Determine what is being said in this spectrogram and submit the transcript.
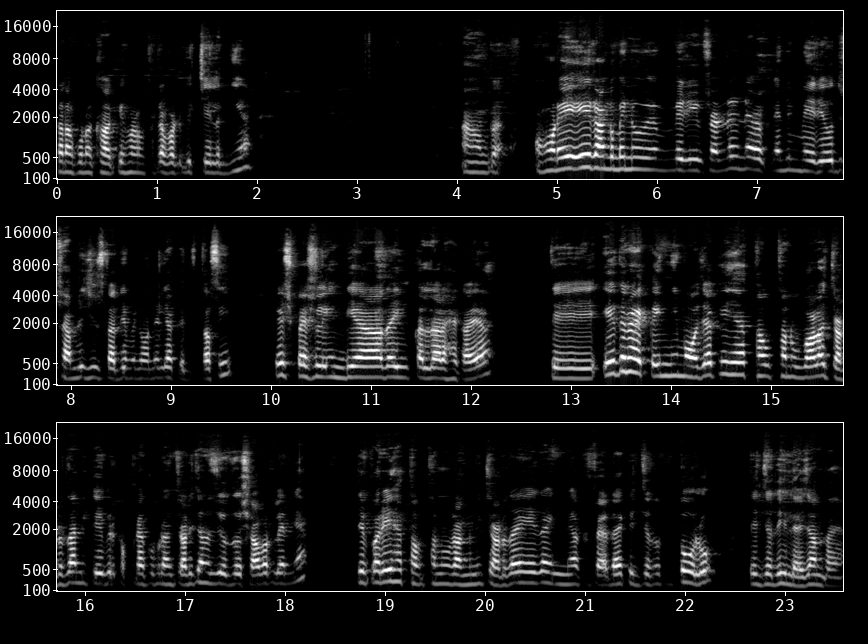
ਖਾਣਾ ਖੁਣਾ ਖਾ ਕੇ ਹੁਣ ਫਟਾਫਟ ਵਿੱਚੇ ਲੱਗੀਆਂ ਹਾਂ ਹੁਣ ਇਹ ਇਹ ਰੰਗ ਮੈਨੂੰ, ਮੇਰੀ ਫਰੈਂਡ ਨੇ ਕਹਿੰਦੀ, ਮੇਰੇ ਉਹਦੀ ਫੈਮਿਲੀ ਯੂਜ਼ ਕਰਦੀ, ਮੈਨੂੰ ਉਹਨੇ ਲਿਆ ਕੇ ਦਿੱਤਾ ਸੀ। ਇਹ ਸਪੈਸ਼ਲ ਇੰਡੀਆ ਦਾ ਹੀ ਕਲਰ ਹੈਗਾ ਆ। ਤੇ ਇਹਦੇ ਨਾਲ ਇੱਕ ਇੰਨੀ ਮੌਜ ਆ ਕਿ ਇਹ ਹੱਥਾਂ ਉੱਥਾਂ ਨੂੰ ਵਾਲਾ ਚੜਦਾ ਨਹੀਂ ਕਈ ਵਾਰ ਕੱਪੜਿਆਂ ਕੁਪੜਿਆਂ ਚੜ ਜਾਂਦਾ, ਜਦੋਂ ਸ਼ਾਵਰ ਲੈਂਦੇ ਆ। ਤੇ ਪਰ ਇਹ ਹੱਥਾਂ ਉੱਥਾਂ ਨੂੰ ਰੰਗ ਨਹੀਂ ਚੜਦਾ ਇਹਦਾ ਇੰਨਾ ਕੁ ਫਾਇਦਾ ਹੈ ਕਿ ਜਦੋਂ ਧੋ ਲਓ ਤੇ ਜਦ ਹੀ ਲੈ ਜਾਂਦਾ ਆ।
